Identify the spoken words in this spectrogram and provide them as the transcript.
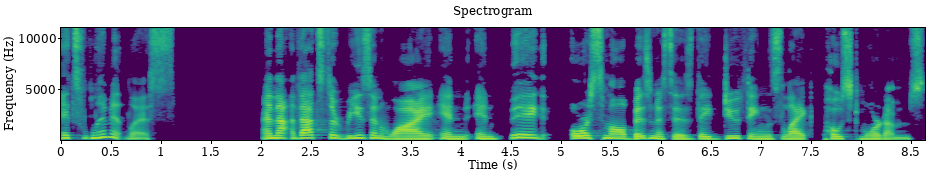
it's limitless. And that, that's the reason why in, in big or small businesses, they do things like postmortems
